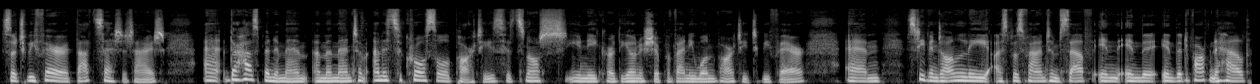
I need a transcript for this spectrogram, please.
So to be fair, that set it out. Uh, there has been a, mem- a, momentum and it's across all parties. It's not unique or the ownership of any one party, to be fair. Um, Stephen Donnelly, I suppose, found himself in, in the in the Department of Health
